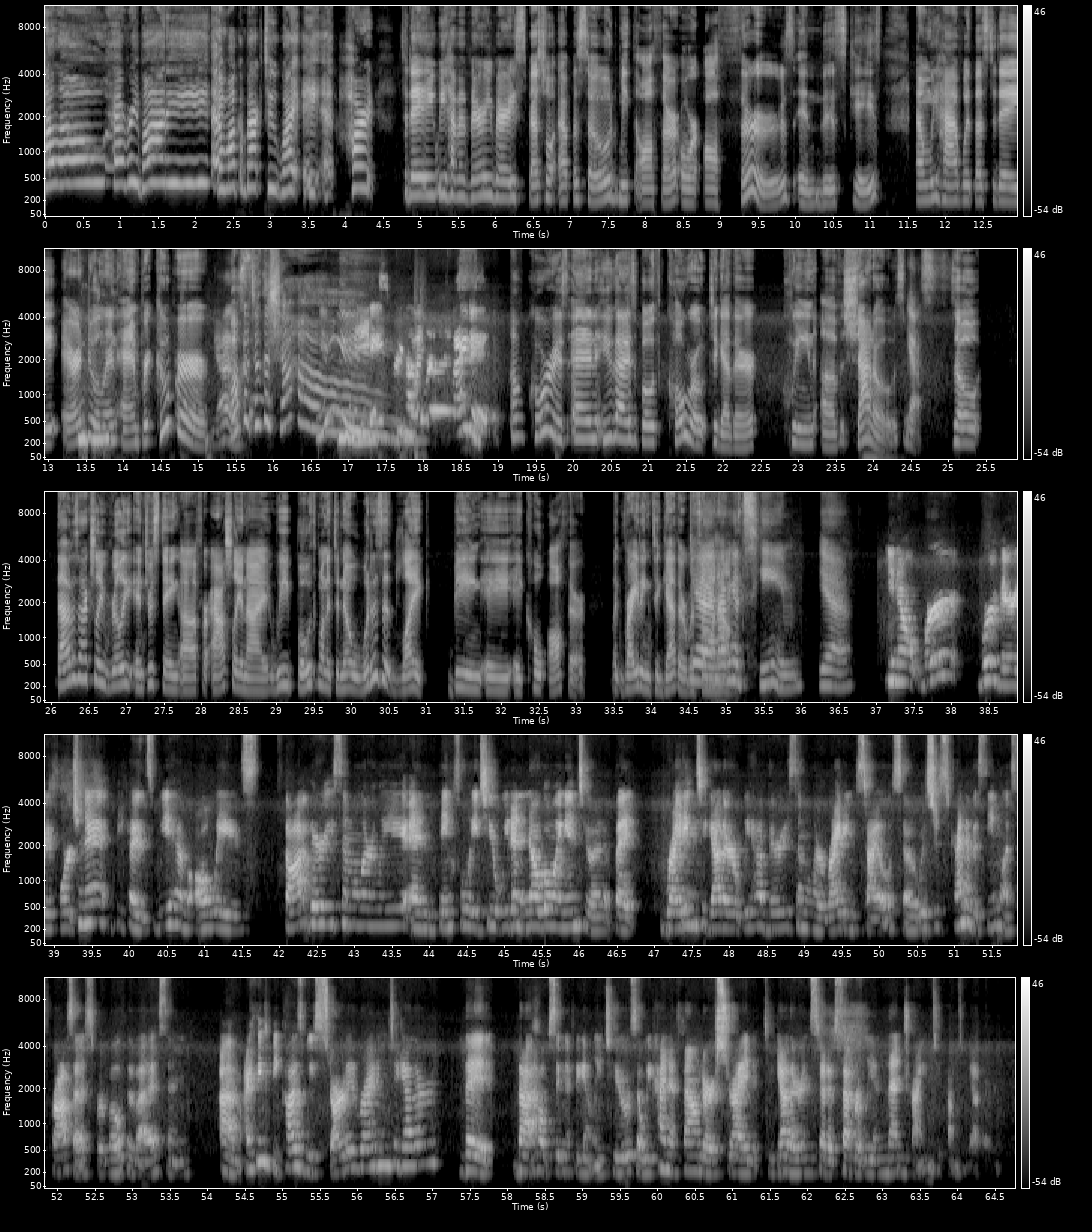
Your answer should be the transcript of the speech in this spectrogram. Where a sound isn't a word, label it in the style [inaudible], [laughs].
Hello, everybody, and welcome back to YA at Heart. Today, we have a very, very special episode Meet the Author, or authors in this case. And we have with us today Erin mm-hmm. Doolin and Britt Cooper. Yes. Welcome to the show. Thanks for having us. Excited. Of course. And you guys both co wrote together Queen of Shadows. Yes. So that is actually really interesting uh, for Ashley and I. We both wanted to know what is it like being a, a co-author, like writing together with yeah, someone having else. a team. Yeah. You know, we're we're very fortunate because we have always thought very similarly and thankfully too we didn't know going into it but writing together we have very similar writing styles so it was just kind of a seamless process for both of us and um, i think because we started writing together that that helped significantly too so we kind of found our stride together instead of separately and then trying to come together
